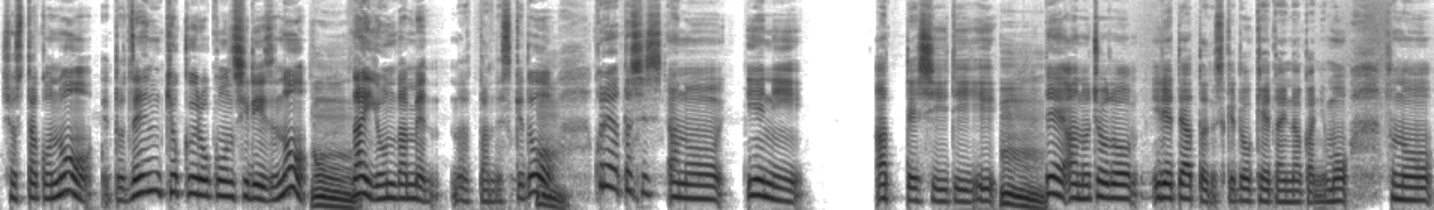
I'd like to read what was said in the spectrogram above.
ショスタコの、えっと、全曲録音シリーズのうん。第4弾目だったんですけど、うんこれ私、あの、家にあって CD、うん。で、あの、ちょうど入れてあったんですけど、携帯の中にも。その、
